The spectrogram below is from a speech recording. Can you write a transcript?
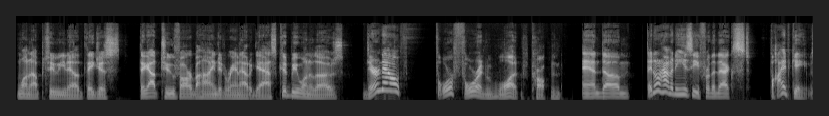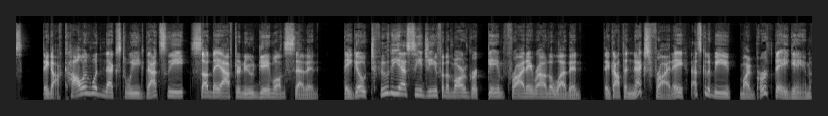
one up to, you know, they just they got too far behind and ran out of gas. Could be one of those. They're now four, four, and one, Carlton. And um, they don't have it easy for the next five games. They got Collingwood next week. That's the Sunday afternoon game on seven. They go to the SCG for the Martin Margaret game Friday, round 11. They got the next Friday. That's going to be my birthday game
